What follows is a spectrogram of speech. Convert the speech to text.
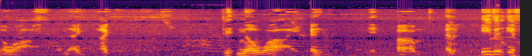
go off, and I didn't know why. And um, and even if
